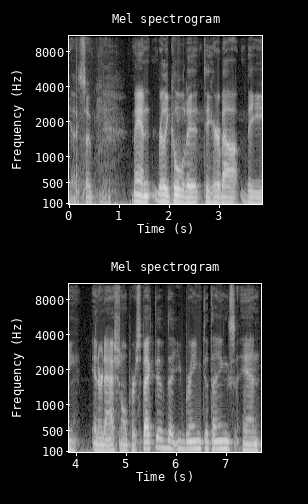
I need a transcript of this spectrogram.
Yeah. So, man, really cool to to hear about the international perspective that you bring to things, and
